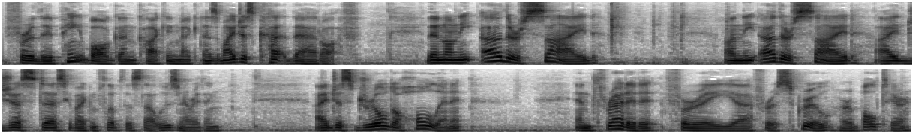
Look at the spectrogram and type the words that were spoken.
for the paintball gun cocking mechanism, I just cut that off. Then on the other side, on the other side, I just, uh, see if I can flip this without losing everything. I just drilled a hole in it and threaded it for a uh, for a screw or a bolt here.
